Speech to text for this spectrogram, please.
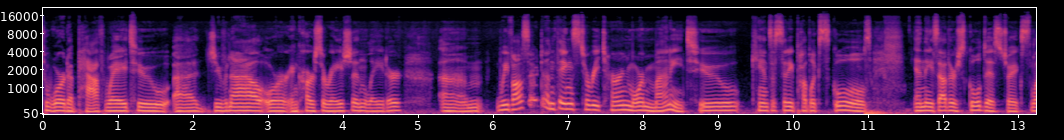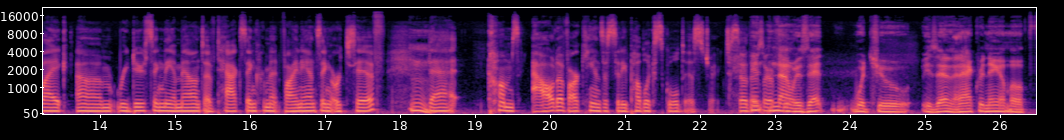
toward a pathway to uh, juvenile or incarceration later. Um, we've also done things to return more money to Kansas City Public Schools and these other school districts, like um, reducing the amount of tax increment financing or TIF mm. that comes out of our Kansas City Public School District. So those and are now. Few. Is that what you? Is that an acronym of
